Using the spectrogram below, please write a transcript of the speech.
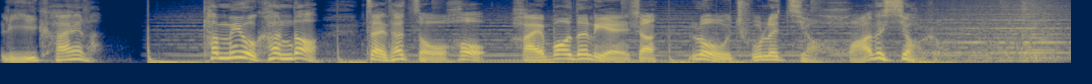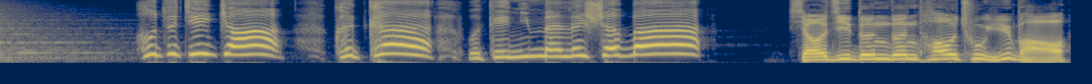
离开了。他没有看到，在他走后，海豹的脸上露出了狡猾的笑容。猴子警长，快看，我给你买了什么？小鸡墩墩掏出鱼宝，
